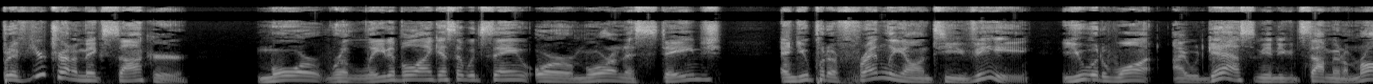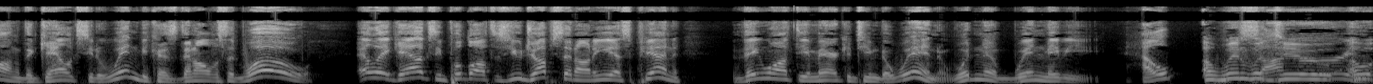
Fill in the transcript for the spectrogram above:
But if you're trying to make soccer more relatable, I guess I would say, or more on a stage, and you put a friendly on TV, you would want, I would guess, I mean, you can stop me when I'm wrong, the Galaxy to win because then all of a sudden, whoa, LA Galaxy pulled off this huge upset on ESPN. They want the American team to win. Wouldn't a win maybe help? A win would do and-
